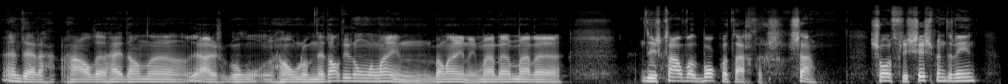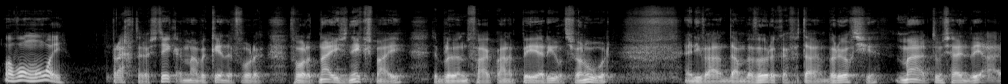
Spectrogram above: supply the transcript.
En daar haalde hij dan, uh, ja, gewoon hem net altijd onder lijn. Maar, uh, maar uh, dus ik wat bokwatachtigs. Zo. Soort frisisme erin, maar wel mooi. Prachtige stikken, maar we kennen voor, voor het nijs niks mee. De bleun vaak maar een PR van oer. En die waren dan bewerken voor een beruchtje. Maar toen zeiden we, ja,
